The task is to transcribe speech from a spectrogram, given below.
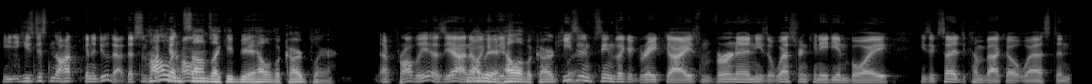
He, he's just not going to do that. That's not Holland Holland. sounds like he'd be a hell of a card player. That probably is. Yeah, no, Probably he- a hell of a card He player. seems like a great guy. He's from Vernon. He's a Western Canadian boy. He's excited to come back out west, and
